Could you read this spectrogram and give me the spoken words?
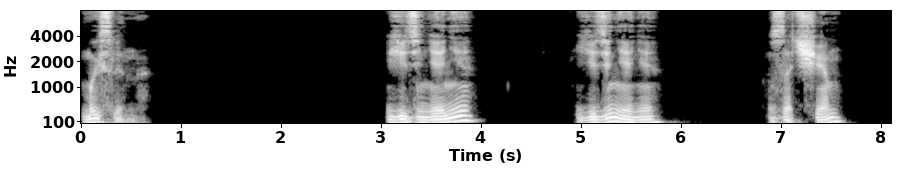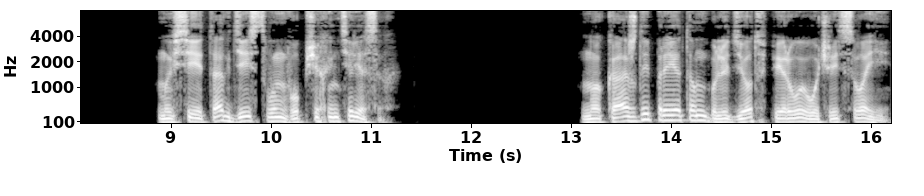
Мысленно. Единение? Единение. Зачем? Мы все и так действуем в общих интересах. Но каждый при этом блюдет в первую очередь свои.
